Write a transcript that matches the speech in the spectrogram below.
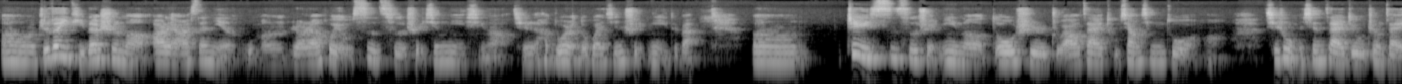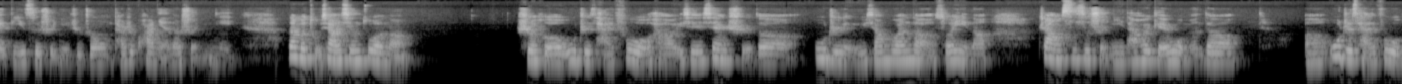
嗯，值得一提的是呢，二零二三年我们仍然会有四次水星逆行啊。其实很多人都关心水逆，对吧？嗯。这四次水逆呢，都是主要在土象星座啊。其实我们现在就正在第一次水逆之中，它是跨年的水逆。那么土象星座呢，是和物质财富还有一些现实的物质领域相关的，所以呢，这样四次水逆它会给我们的呃物质财富，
